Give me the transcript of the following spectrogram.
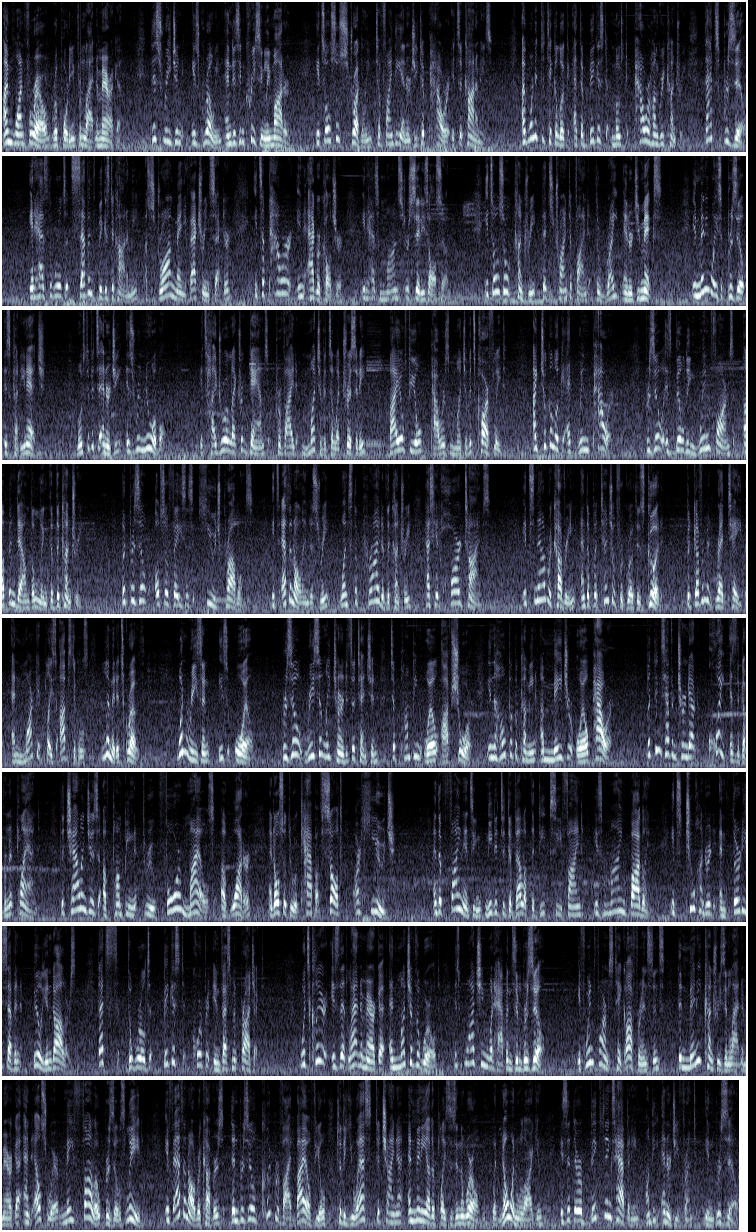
I'm Juan Forero reporting from Latin America. This region is growing and is increasingly modern. It's also struggling to find the energy to power its economies. I wanted to take a look at the biggest, most power hungry country. That's Brazil. It has the world's seventh biggest economy, a strong manufacturing sector. It's a power in agriculture. It has monster cities also. It's also a country that's trying to find the right energy mix. In many ways, Brazil is cutting edge. Most of its energy is renewable. Its hydroelectric dams provide much of its electricity. Biofuel powers much of its car fleet. I took a look at wind power. Brazil is building wind farms up and down the length of the country. But Brazil also faces huge problems. Its ethanol industry, once the pride of the country, has hit hard times. It's now recovering and the potential for growth is good, but government red tape and marketplace obstacles limit its growth. One reason is oil. Brazil recently turned its attention to pumping oil offshore in the hope of becoming a major oil power. But things haven't turned out quite as the government planned. The challenges of pumping through four miles of water and also through a cap of salt are huge. And the financing needed to develop the deep sea find is mind boggling. It's $237 billion. That's the world's biggest corporate investment project. What's clear is that Latin America and much of the world is watching what happens in Brazil. If wind farms take off, for instance, then many countries in Latin America and elsewhere may follow Brazil's lead. If ethanol recovers, then Brazil could provide biofuel to the US, to China, and many other places in the world. What no one will argue is that there are big things happening on the energy front in Brazil.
